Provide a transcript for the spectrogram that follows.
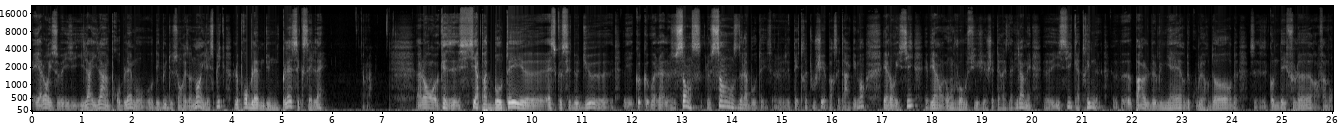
et alors, il, a, il, a, un problème au, début de son raisonnement. Il explique le problème d'une plaie, c'est que c'est laid. Voilà. Alors, s'il n'y a pas de beauté, euh, est-ce que c'est de Dieu euh, Le sens, le sens de la beauté. J'étais très touché par cet argument. Et alors ici, eh bien, on le voit aussi chez Thérèse d'Avila, mais ici, Catherine parle de lumière, de couleur d'or, comme des fleurs. Enfin bon,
